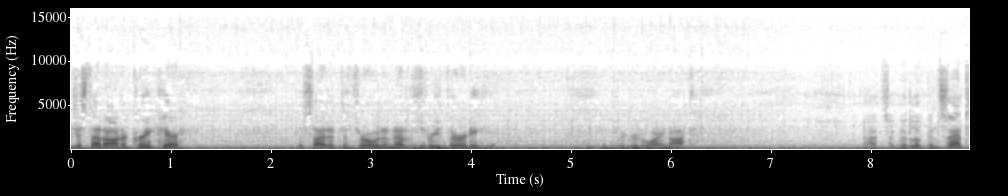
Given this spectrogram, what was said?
Just at Otter Creek here. Decided to throw in another 330. Figured why not. That's a good looking set.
